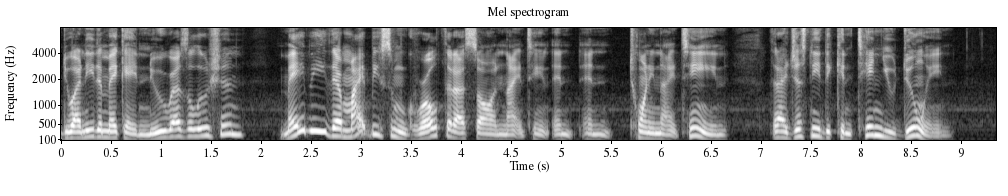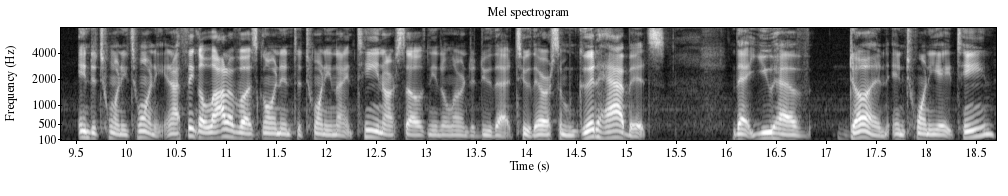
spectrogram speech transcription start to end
do I need to make a new resolution? Maybe there might be some growth that I saw in 19 in, in 2019 that I just need to continue doing into 2020. And I think a lot of us going into 2019 ourselves need to learn to do that too. There are some good habits that you have done in 2018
